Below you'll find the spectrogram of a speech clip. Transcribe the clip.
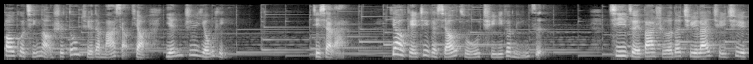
包括秦老师，都觉得马小跳言之有理。接下来，要给这个小组取一个名字，七嘴八舌的取来取去，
